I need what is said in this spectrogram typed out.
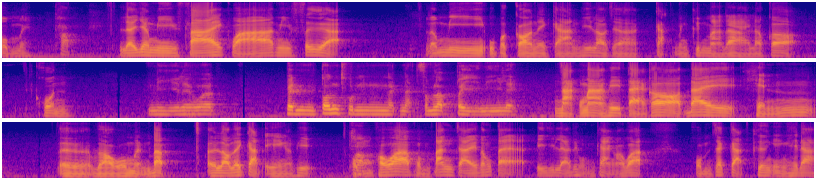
ลมๆเลย ครับ แล้วยังมีซ้ายขวา มีเสื้อ แล้วมีอุปกรณ์ในการที่เราจะกัดมันขึ้นมาได้ แล้วก็คน นี่เรียกว่าเป็นต้นทุนหนักๆสำหรับปีนี้เลย หนักมากพี่แต่ก็ได้เห็น เออเราเหมือนแบบเออเราได้กัดเองอะพี่ผครัมบเพราะว่าผมตั้งใจตั้งแต่ปีที่แล้วที่ผมแข่งมาว่า ผมจะกัดเครื่องเองให้ได้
